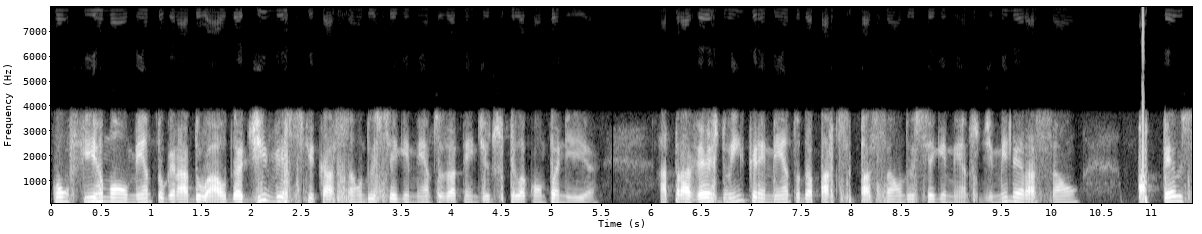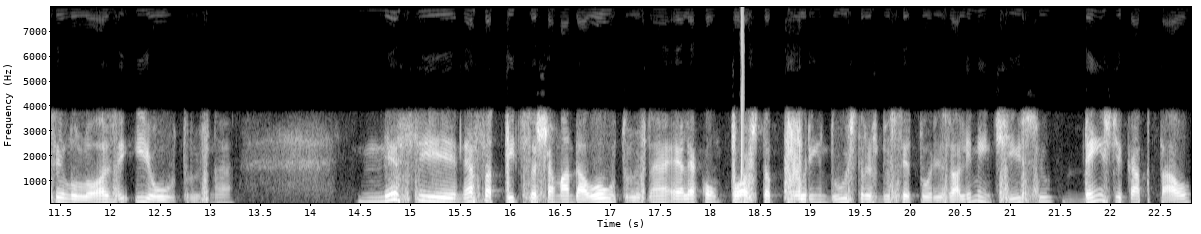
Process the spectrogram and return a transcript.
confirma o um aumento gradual da diversificação dos segmentos atendidos pela companhia, através do incremento da participação dos segmentos de mineração, papel e celulose e outros. Né? Nesse, nessa pizza chamada Outros, né, ela é composta por indústrias dos setores alimentício, bens de capital,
